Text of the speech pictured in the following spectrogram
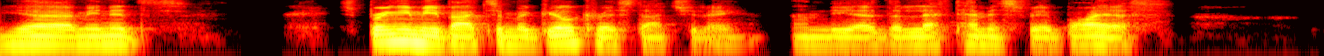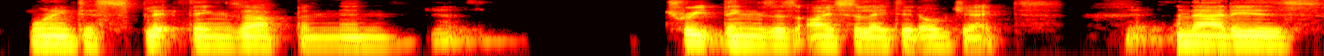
Yeah, I mean it's it's bringing me back to McGilchrist actually, and the uh, the left hemisphere bias, wanting to split things up and then yes. treat things as isolated objects, yes. and that is,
